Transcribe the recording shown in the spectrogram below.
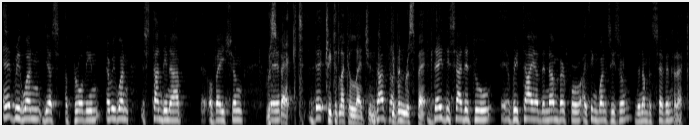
everyone just applauding, everyone standing up, uh, ovation. Respect. Uh, they, Treated like a legend. That's right. Given respect. They decided to uh, retire the number for, I think, one season, the number seven. Correct.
